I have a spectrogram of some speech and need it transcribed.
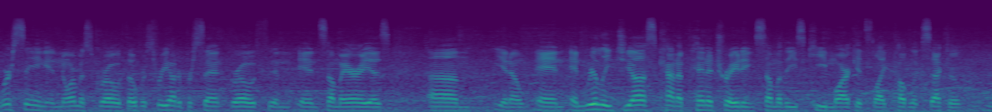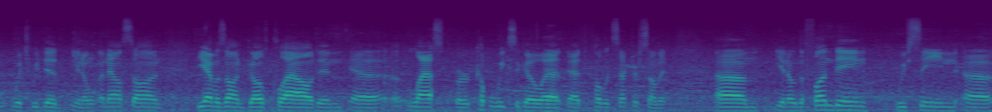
We're seeing enormous growth, over 300% growth in, in some areas. Um, you know, and, and really just kind of penetrating some of these key markets like public sector, which we did, you know, announced on the Amazon Gov Cloud and uh, last, or a couple weeks ago yeah. at, at the Public Sector Summit. Um, you know, the funding, we've seen uh,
